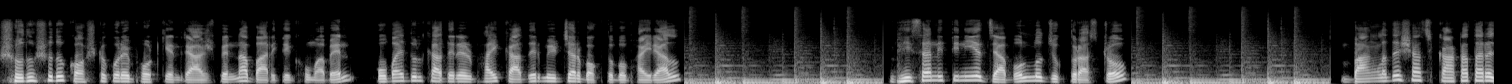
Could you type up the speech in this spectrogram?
শুধু শুধু কষ্ট করে ভোট কেন্দ্রে আসবেন না, বাড়িতে ঘুমাবেন। ওবায়দুল কাদেরের ভাই কাদের মির্জার বক্তব্য ভাইরাল। ভিসা নীতি নিয়ে যা বলল যুক্তরাষ্ট্র। বাংলাদেশ আজ কাঁটাতারে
